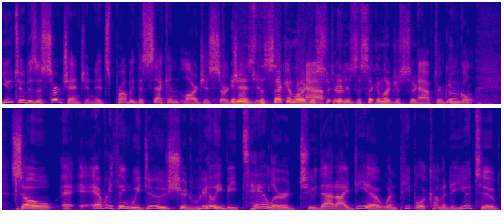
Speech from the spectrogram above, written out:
YouTube is a search engine. It's probably the second largest search engine. It is the second largest. After, it is the second largest search after Google. So everything we do should really be tailored to that idea. When people are coming to YouTube,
